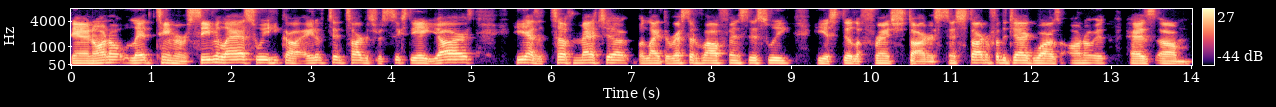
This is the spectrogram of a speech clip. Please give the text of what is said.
Dan Arnold led the team in receiving last week. He caught eight of 10 targets for 68 yards. He has a tough matchup, but like the rest of the offense this week, he is still a French starter. Since starting for the Jaguars, Arnold has um,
